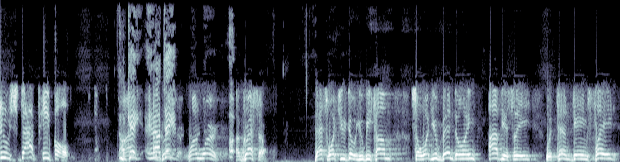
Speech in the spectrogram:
to stop people? Okay, and I'll tell you one word: oh. aggressive. That's what you do. You become so. What you've been doing, obviously, with ten games played,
